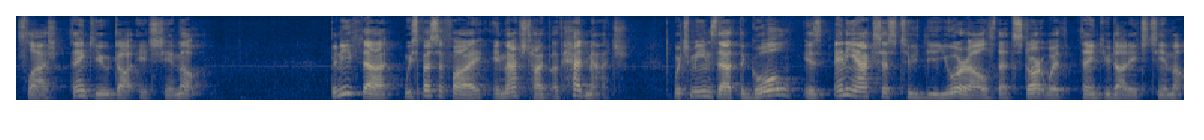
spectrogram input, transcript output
slash thankyou.html. Beneath that, we specify a match type of head match, which means that the goal is any access to the URLs that start with thankyou.html.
